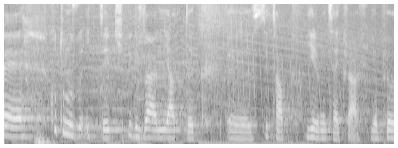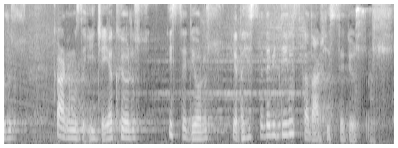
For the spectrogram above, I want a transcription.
Ve kutumuzu ittik, bir güzel yattık. Ee, sit up 20 tekrar yapıyoruz. Karnımızı iyice yakıyoruz. Hissediyoruz ya da hissedebildiğiniz kadar hissediyorsunuz.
